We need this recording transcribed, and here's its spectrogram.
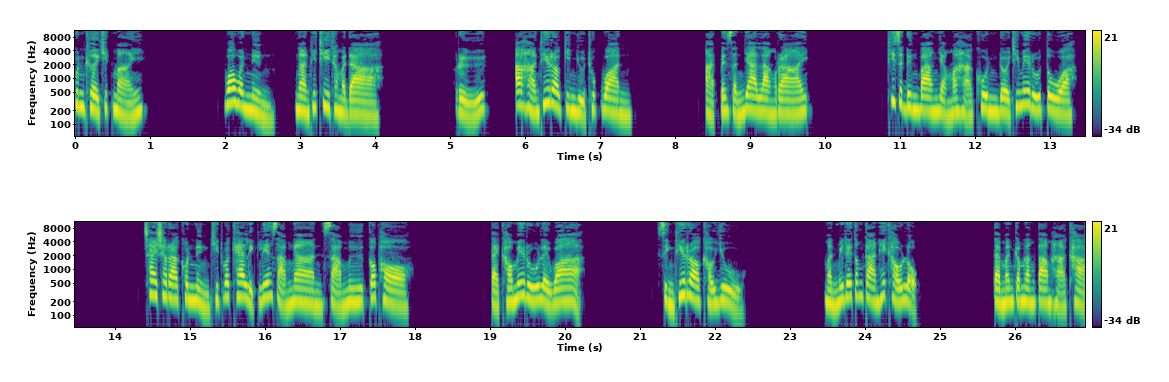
คุณเคยคิดไหม ว่าวันหนึ่ง งานพิธีธรรมดา หรืออาหารที่เรากินอยู่ทุกวัน อาจเป็นสัญญาณลางร้าย ที่จะดึงบางอย่างมาหาคุณโดยที่ไม่รู้ตัว ชายชราคนหนึ่งคิดว่าแค่หลีกเลี่ยงสามงานสามมื้อก็พอ แต่เขาไม่รู้เลยว่า สิ่งที่รอเขาอยู่ มันไม่ได้ต้องการให้เขาหลบ แต่มันกำลังตามหาเขา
